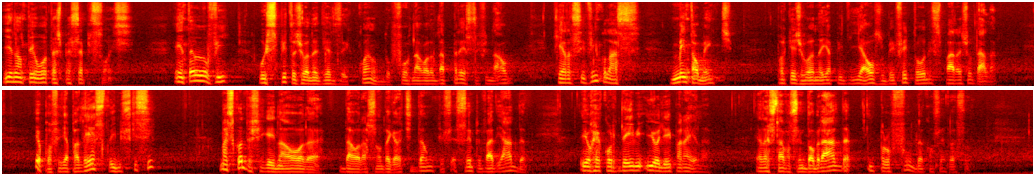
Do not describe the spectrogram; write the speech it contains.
e não tenho outras percepções. Então eu vi o Espírito de Joana Dias dizer: quando for na hora da prece final, que ela se vinculasse mentalmente, porque Joana ia pedir aos benfeitores para ajudá-la. Eu proferi a palestra e me esqueci. Mas quando eu cheguei na hora da oração da gratidão, que é sempre variada, eu recordei-me e olhei para ela. Ela estava sendo dobrada em profunda concentração.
